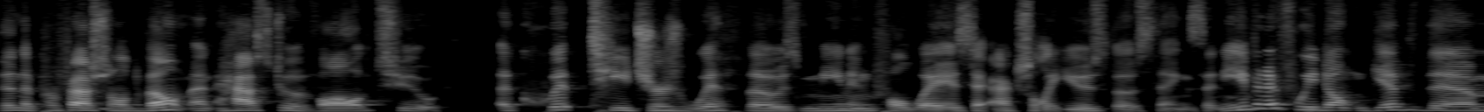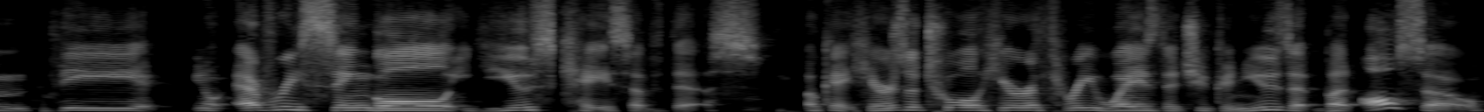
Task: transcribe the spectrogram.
then the professional development has to evolve to equip teachers with those meaningful ways to actually use those things and even if we don't give them the you know every single use case of this okay here's a tool here are three ways that you can use it but also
